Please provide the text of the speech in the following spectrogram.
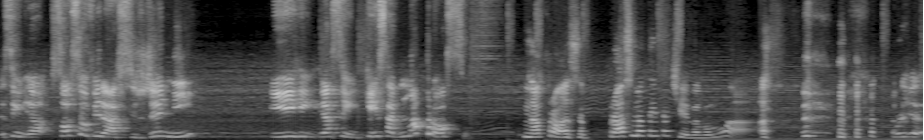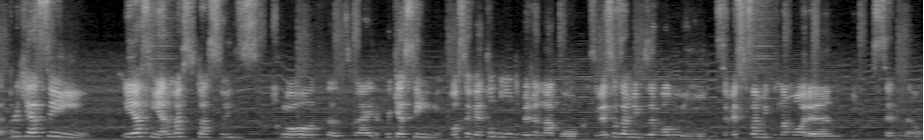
Assim, só se eu virasse Geni e, assim, quem sabe numa próxima. Na próxima, próxima tentativa, vamos lá. Porque, porque assim, e assim, eram umas situações escrotas, velho. Porque assim, você vê todo mundo beijando na boca, você vê seus amigos evoluindo, você vê seus amigos namorando, e você não.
